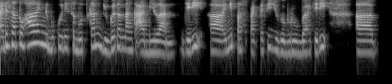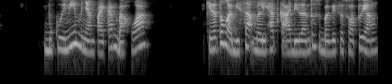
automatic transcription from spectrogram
Ada satu hal yang di buku ini sebutkan juga tentang keadilan. Jadi uh, ini perspektifnya juga berubah. Jadi uh, buku ini menyampaikan bahwa kita tuh nggak bisa melihat keadilan tuh sebagai sesuatu yang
